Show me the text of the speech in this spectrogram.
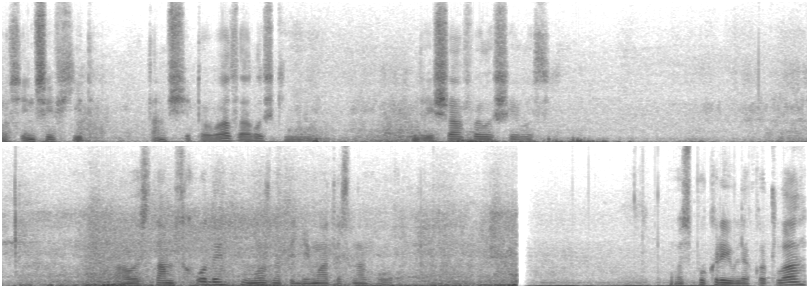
Ось інший вхід. Там щитова залишки є. Дві шафи лишилось. А ось там сходи і можна підійматися нагору. Ось покрівля котла.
